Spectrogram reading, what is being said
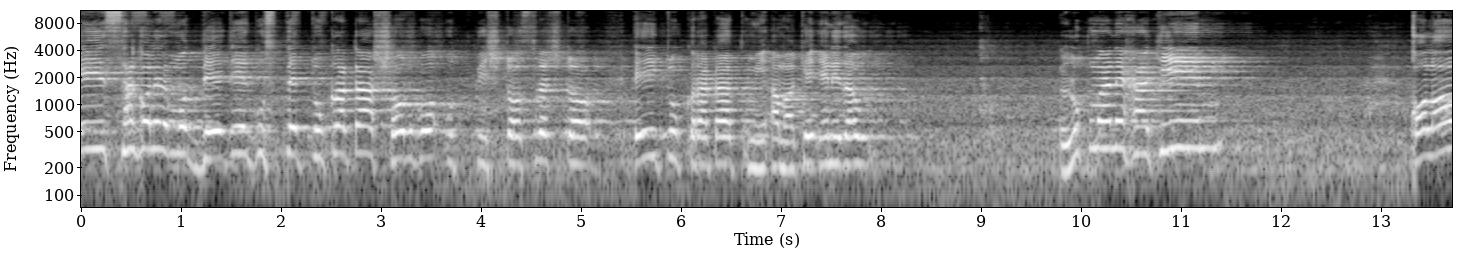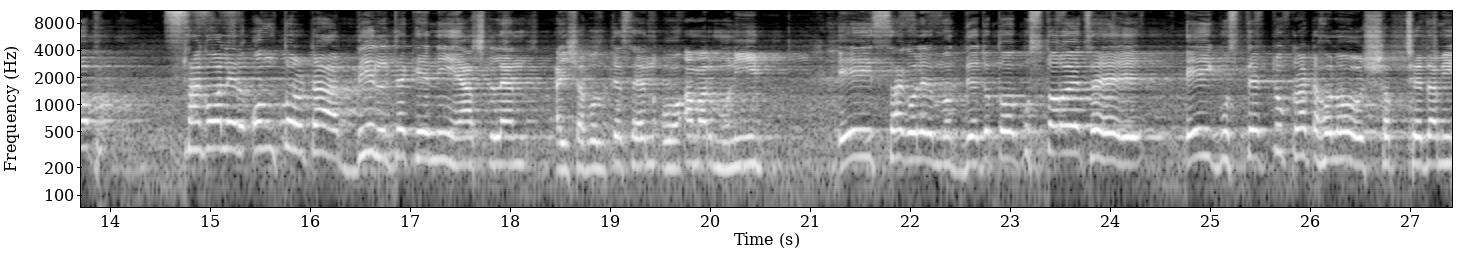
এই ছাগলের মধ্যে যে গুস্তের টুকরাটা সর্ব উৎকৃষ্ট, শ্রেষ্ঠ, এই টুকরাটা তুমি আমাকে এনে দাও। লুকমানে হাকিম কলব ছাগলের অন্তরটা দিল থেকে নিয়ে আসলেন। আইসা বলতেছেন, ও আমার মনিব, এই ছাগলের মধ্যে যত গুস্ত রয়েছে, এই গুস্তের টুকরাটা হলো সবচেয়ে দামি,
